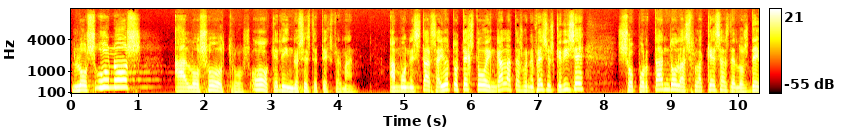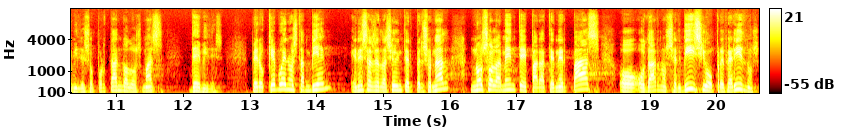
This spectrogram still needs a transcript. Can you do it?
los unos a los otros. Oh, qué lindo es este texto, hermano. Amonestarse. Hay otro texto en Gálatas o en Efesios que dice, soportando las flaquezas de los débiles, soportando a los más débiles. Pero qué bueno es también en esa relación interpersonal, no solamente para tener paz o, darnos servicio o preferirnos,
